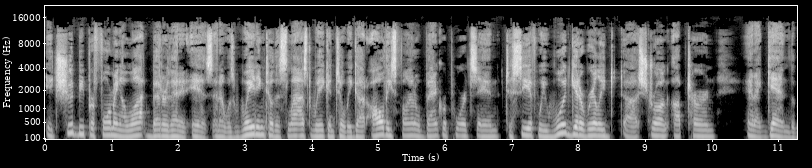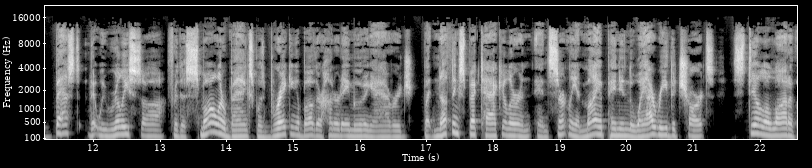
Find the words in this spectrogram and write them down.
It should be performing a lot better than it is. And I was waiting till this last week until we got all these final bank reports in to see if we would get a really uh, strong upturn. And again, the best that we really saw for the smaller banks was breaking above their 100 day moving average, but nothing spectacular. And, and certainly in my opinion, the way I read the charts, still a lot of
